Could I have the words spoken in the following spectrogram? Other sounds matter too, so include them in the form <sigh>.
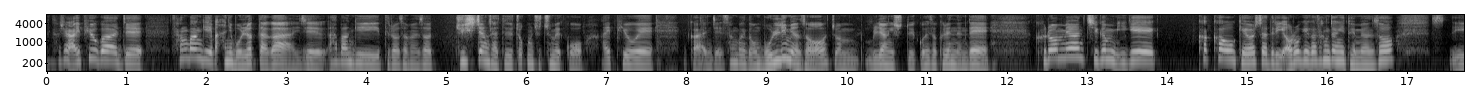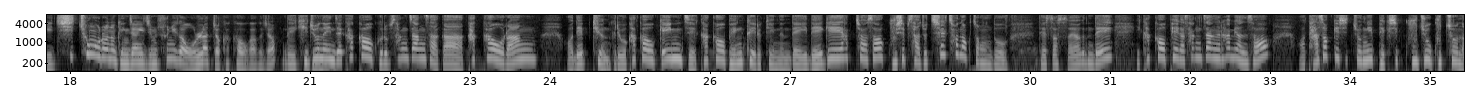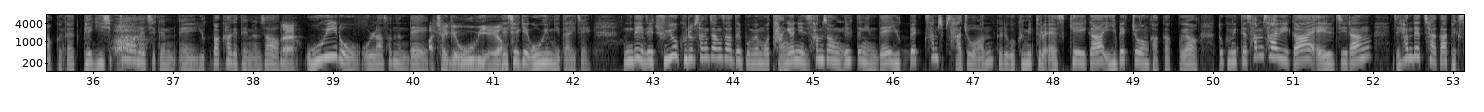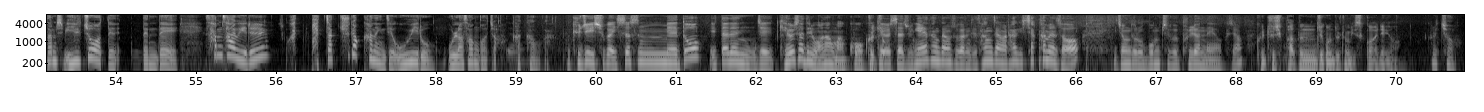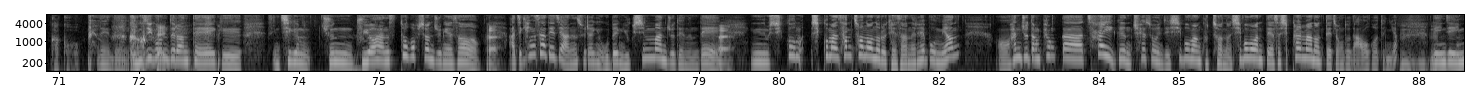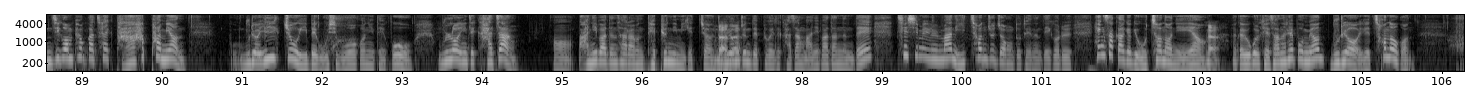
사실 IPO가 이제 상반기에 많이 몰렸다가 이제 하반기 들어서면서 주시장 자체도 조금 주춤했고 IPO에 그러니까 이제 상반기 너무 몰리면서 좀 물량 이슈도 있고 해서 그랬는데 그러면 지금 이게 카카오 계열사들이 여러 개가 상장이 되면서 이 시총으로는 굉장히 지금 순위가 올랐죠 카카오가 그죠? 네 기존에 음. 이제 카카오 그룹 상장사가 카카오랑 어, 넵튠 그리고 카카오 게임즈, 카카오 뱅크 이렇게 있는데 이 네 개 합쳐서 94조 7천억 정도 됐었어요. 근데 이 카카오페이가 상장을 하면서 어, 다섯 개 시총이 119조 9천억 그러니까 120조 와. 원에 지금 예, 육박하게 되면서 네. 5위로 올라섰는데 아 재계 5위예요? 네 재계 5위입니다 이제. 근데 이제 주요 그룹 상장사들 보면 보면 뭐 당연히 삼성 1등인데 634조 원 그리고 그 밑으로 SK가 200조 원 가깝고요. 또 그 밑에 3, 4위가 LG랑 이제 현대차가 131조 원대 인데 3, 4위를 바짝 추격하는 이제 5위로 올라선 거죠. 카카오가. 규제 이슈가 있었음에도 일단은 이제 계열사들이 워낙 많고 그 그렇죠. 계열사 중에 상당수가 이제 상장을 하기 시작하면서 이 정도로 몸집을 불렸네요. 그죠? 그 주식 받은 직원들 좀 있을 거 아니에요. 그렇죠. 카카오. 네네. <laughs> 임직원들한테 그 지금 준 부여한 스톡 옵션 중에서 네. 아직 행사되지 않은 수량이 560만 주 되는데 네. 19, 19만 3천 원으로 계산을 해보면 어, 한 주당 평가 차익은 최소 이제 15만 9천 원, 15만 대에서 18만 원대 정도 나오거든요. 음, 음, 음. 근데 이제 임직원 평가 차익 다 합하면 무려 1조 255억 원이 되고 물론 이제 가장 어, 많이 받은 사람은 대표님이겠죠. 네네. 유영준 대표가 이제 가장 많이 받았는데 71만 2천 주 정도 되는데 이거를 행사 가격이 5천 원이에요. 네. 그러니까 요걸 계산을 해보면 무려 이게 천억 원.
